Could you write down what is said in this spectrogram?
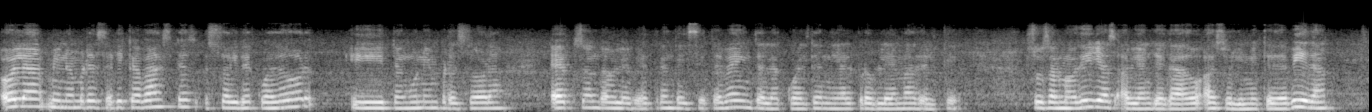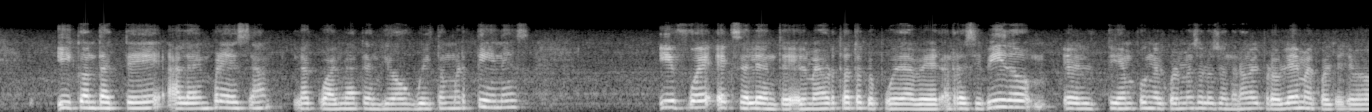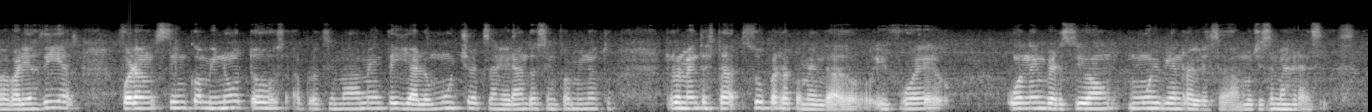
Hola, mi nombre es Erika Vázquez, soy de Ecuador y tengo una impresora Epson W3720, la cual tenía el problema del que sus almohadillas habían llegado a su límite de vida y contacté a la empresa, la cual me atendió Wilton Martínez y fue excelente, el mejor trato que pude haber recibido, el tiempo en el cual me solucionaron el problema, el cual ya llevaba varios días, fueron cinco minutos aproximadamente y a lo mucho exagerando cinco minutos. Realmente está súper recomendado y fue una inversión muy bien realizada. Muchísimas gracias.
